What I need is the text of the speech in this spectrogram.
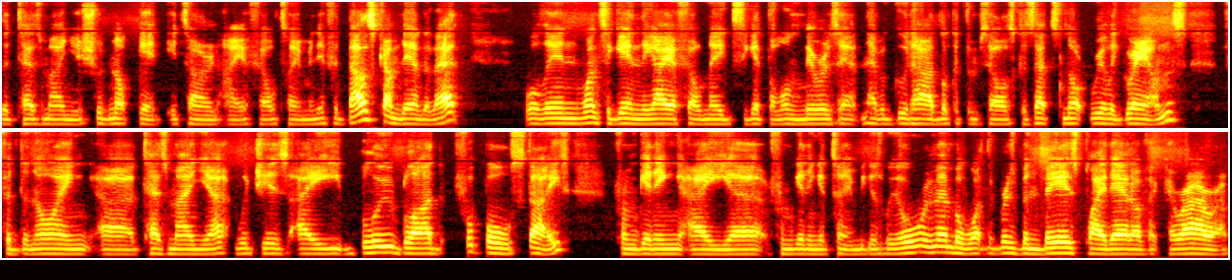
that Tasmania should not get its own AFL team. And if it does come down to that, well, then once again, the AFL needs to get the long mirrors out and have a good hard look at themselves because that's not really grounds for denying uh, Tasmania, which is a blue blood football state, from getting a uh, from getting a team because we all remember what the Brisbane Bears played out of at Carrara.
